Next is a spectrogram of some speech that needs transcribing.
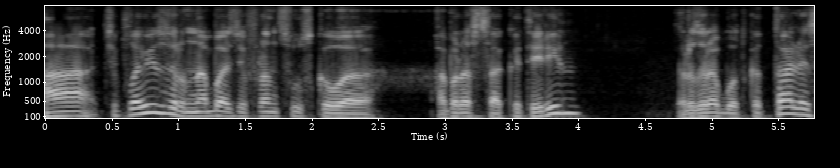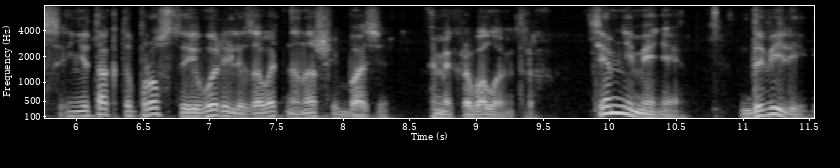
А тепловизор на базе французского образца «Катерин» – разработка Талис, и не так-то просто его реализовать на нашей базе, на микроволометрах. Тем не менее, довели.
